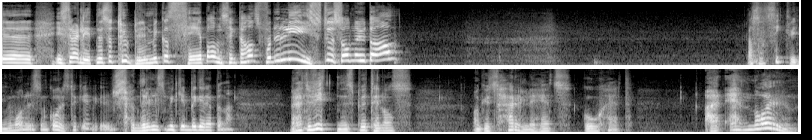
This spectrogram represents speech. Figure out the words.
eh, israelittene, så turte de ikke å se på ansiktet hans, for det lyste sånn ut av han. Altså, Sikringene våre liksom går i stykker. Vi skjønner liksom ikke begrepene. Men det er et vitnesbyrd til oss av Guds herlighets godhet er enorm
